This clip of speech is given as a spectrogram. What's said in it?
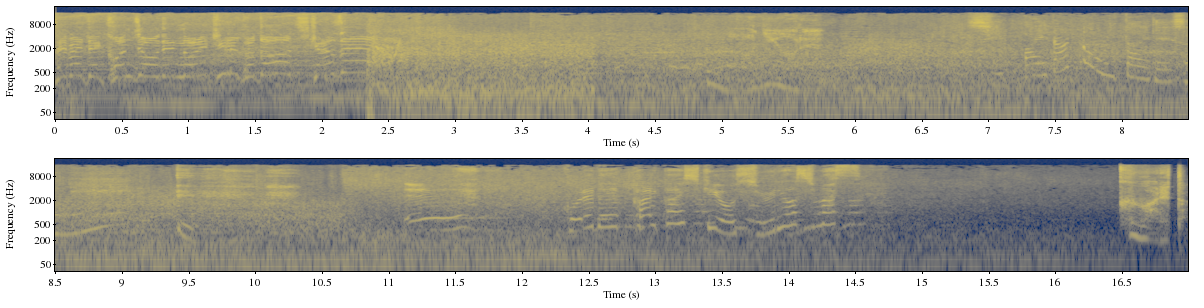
全て根性で乗り切ることを誓うぜ。何あれ？失敗だったみたいですね。ええこれで開会式を終了します。食われた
